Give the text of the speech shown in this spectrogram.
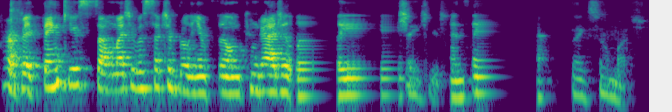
Perfect. Thank you so much. It was such a brilliant film. Congratulations. Thank you. Thanks so much.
